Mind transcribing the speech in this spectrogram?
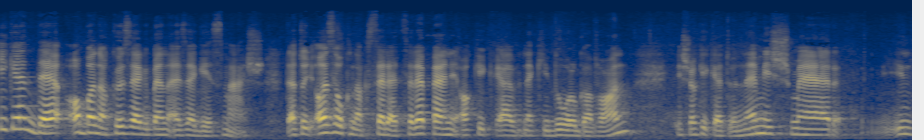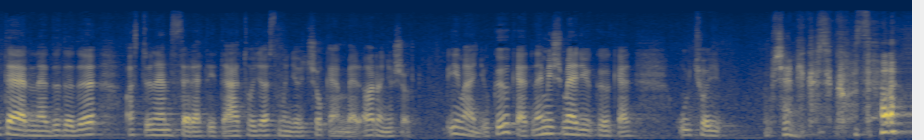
Igen, de abban a közegben ez egész más. Tehát, hogy azoknak szeret szerepelni, akikkel neki dolga van, és akiket ő nem ismer, internet, de, de, de, azt ő nem szereti. Tehát, hogy azt mondja, hogy sok ember aranyosak, imádjuk őket, nem ismerjük őket, úgyhogy semmi közük hozzá.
